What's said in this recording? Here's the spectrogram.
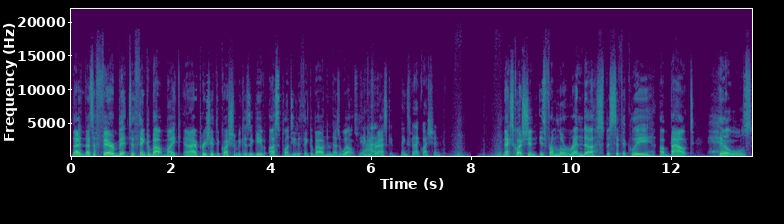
that that's a fair bit to think about, Mike, and I appreciate the question because it gave us plenty to think about mm-hmm. as well. So thank you for asking. Thanks for that question. Next question is from Lorenda, specifically about hills.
